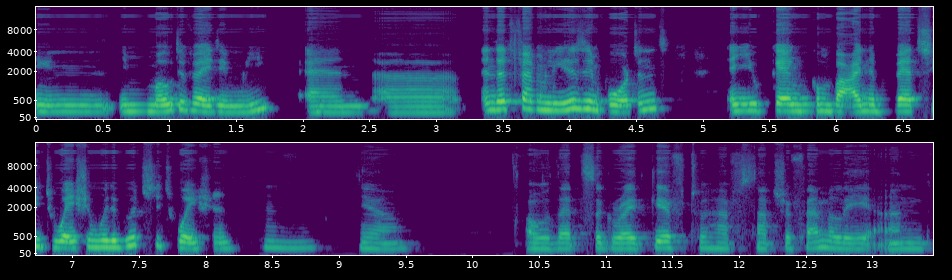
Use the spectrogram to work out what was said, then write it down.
in in motivating me and uh, and that family is important and you can combine a bad situation with a good situation. Mm-hmm. yeah. Oh that's a great gift to have such a family and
